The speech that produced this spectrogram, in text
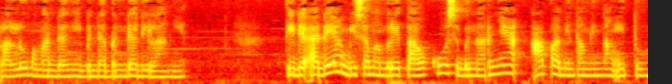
lalu memandangi benda-benda di langit. Tidak ada yang bisa memberitahuku sebenarnya apa bintang-bintang itu.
